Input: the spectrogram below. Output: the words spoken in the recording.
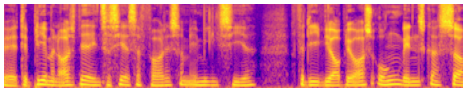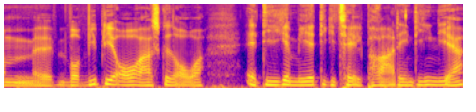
Øh, det bliver man også ved at interessere sig for det, som Emil siger. Fordi vi oplever også unge mennesker, som, øh, hvor vi bliver overrasket over, at de ikke er mere digitalt parate, end de egentlig er.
